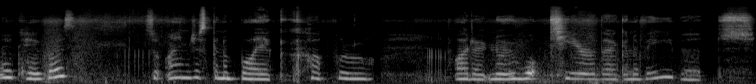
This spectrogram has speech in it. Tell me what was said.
Okay, guys. So I'm just going to buy a couple... I don't know what tier they're going to be, but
